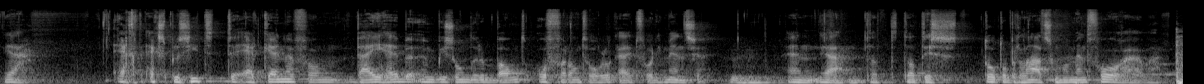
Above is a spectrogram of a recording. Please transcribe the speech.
ja, echt expliciet te erkennen van... wij hebben een bijzondere band of verantwoordelijkheid voor die mensen. Mm -hmm. En ja, dat, dat is tot op het laatste moment voorgehouden.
